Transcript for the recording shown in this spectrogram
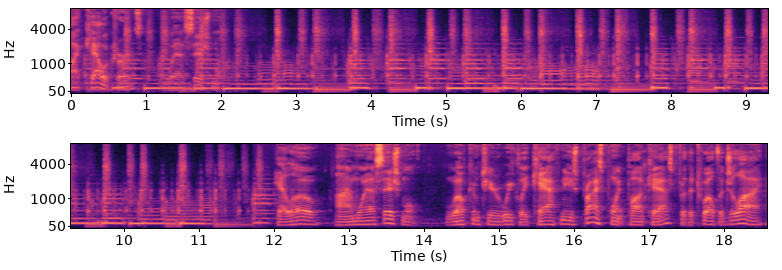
by Cattle Currents Wes Ishmael. Hello, I'm Wes Ishmael. Welcome to your weekly Calf News Price Point podcast for the 12th of July,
